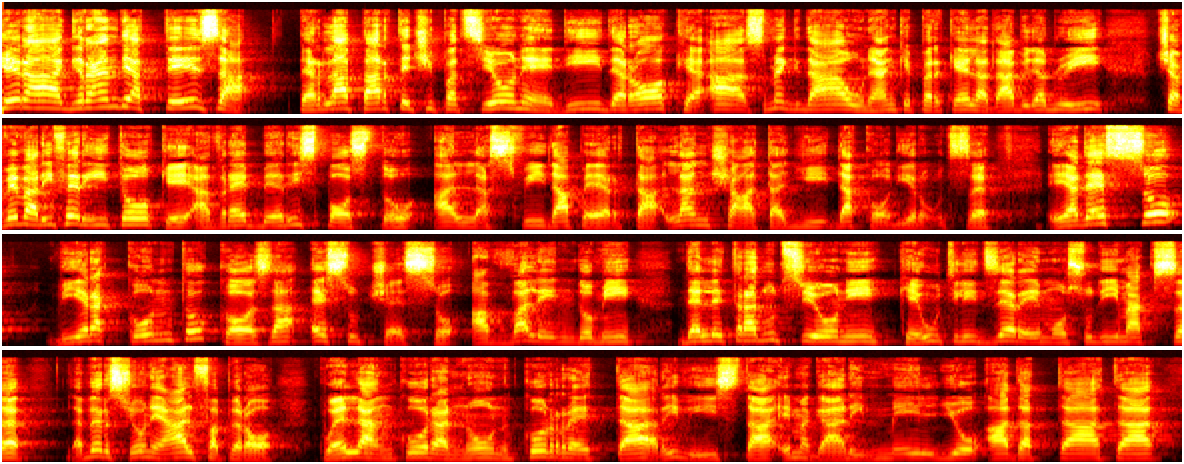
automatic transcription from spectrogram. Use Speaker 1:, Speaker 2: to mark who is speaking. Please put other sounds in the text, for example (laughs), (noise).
Speaker 1: C'era grande attesa per la partecipazione di The Rock a SmackDown, anche perché la WWE ci aveva riferito che avrebbe risposto alla sfida aperta lanciatagli da Cody Rhodes. E adesso vi racconto cosa è successo avvalendomi delle traduzioni che utilizzeremo su Dimax, la versione alfa però, quella ancora non corretta, rivista e magari meglio adattata.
